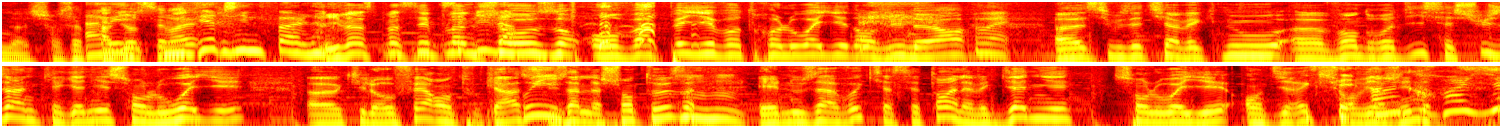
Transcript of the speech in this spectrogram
Virgin sur cette Ah radio, oui, c'est vrai. Virgin folle. Il va se passer plein de bizarre. choses. On va payer votre loyer dans une heure. Ouais. Euh, si vous étiez avec nous euh, vendredi, c'est Suzanne qui a gagné son loyer, euh, qui l'a offert en tout cas. Oui. Suzanne, la chanteuse. Mhm. Et elle nous a avoué qu'il y a 7 ans, elle avait gagné son loyer en direct sur C'est Virgin. incroyable.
